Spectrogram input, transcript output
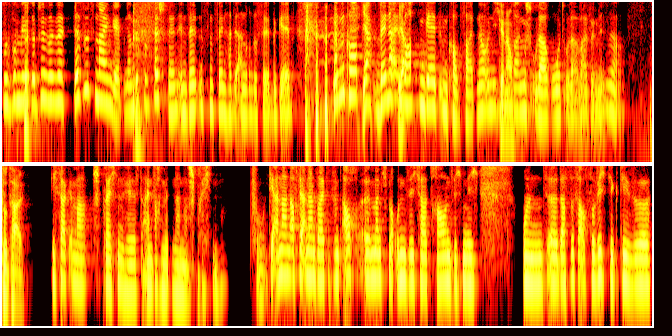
wo so mehrere Töne sind. Das ist mein Gelb. Und dann wirst du feststellen, in seltensten Fällen hat der andere dasselbe Gelb im Kopf, ja. wenn er ja. überhaupt ein Gelb im Kopf hat, ne? Und nicht genau. orange oder rot oder weiß ich nicht. Ja. Total. Ich sag immer, sprechen hilft, einfach miteinander sprechen. So, die anderen auf der anderen Seite sind auch äh, manchmal unsicher, trauen sich nicht. Und äh, das ist auch so wichtig, diese,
